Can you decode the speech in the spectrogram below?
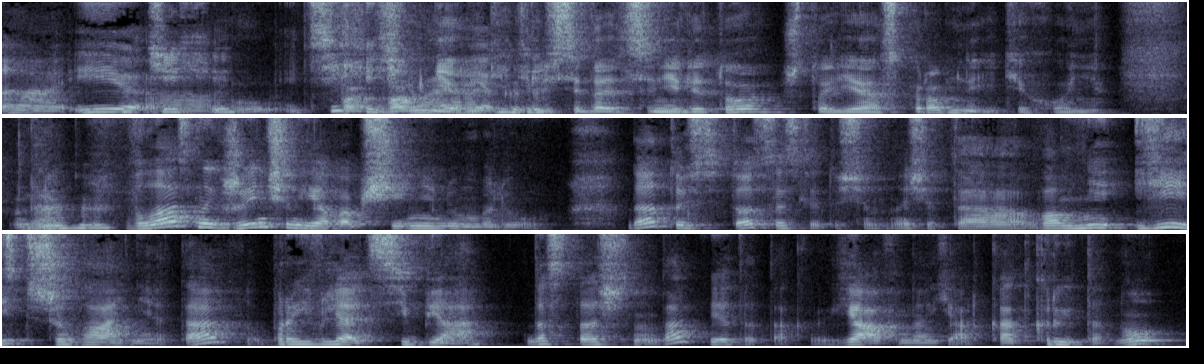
а, и Тихий. а, тихий во, во мне человек. родители всегда оценили то, что я скромный и тихоня. Да. Мгм. Властных женщин я вообще не люблю. Да? То есть ситуация следующая. Значит, а, во мне есть желание да, проявлять себя достаточно, да, и это так явно, ярко, открыто, но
